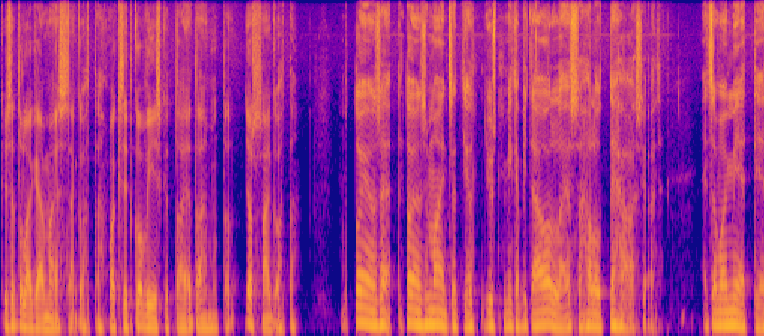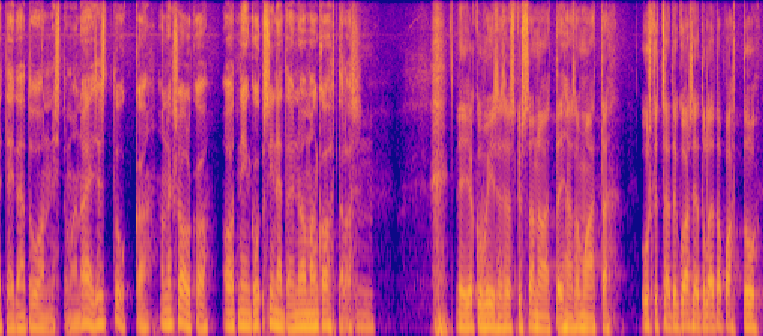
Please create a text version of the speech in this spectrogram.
kyllä se tulee käymään jossain kohtaa. Vaikka sitten kun on 50 tai jotain, mutta jossain kohtaa. Mutta toi on se, toi on se mindset, just mikä pitää olla, jos sä haluat tehdä asioita. Et sä voi miettiä, että ei tää tuu onnistumaan. No ei se sit tuukkaan. Onneksi olkoon. Oot niinku sinetöinyt oman kohtalos. Mm. Niin joku viisas joskus sanoi, että ihan sama, että uskot sä, että joku asia tulee tapahtuu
